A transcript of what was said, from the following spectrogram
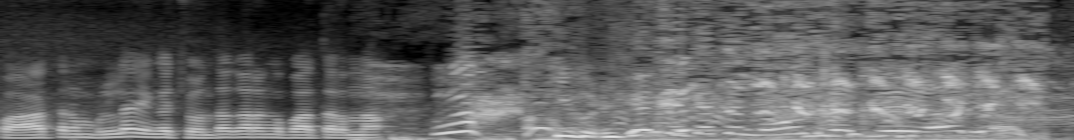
பாத்திரம் ஃபுல்லாக எங்கள் சொந்தக்காரங்க பாத்திரம் தான்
